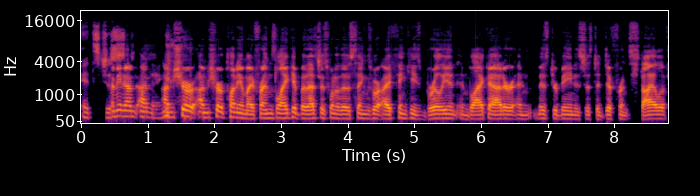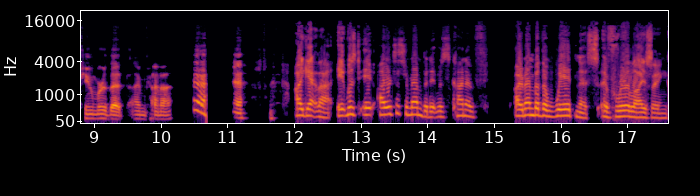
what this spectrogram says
It's just. I mean, I'm, I'm. I'm sure, I'm sure plenty of my friends like it, but that's just one of those things where I think he's brilliant in Blackadder, and Mr. Bean is just a different style of humor that I'm kind of. yeah. Eh. I get that. It was. It, I just remembered it was kind of. I remember the weirdness of realizing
